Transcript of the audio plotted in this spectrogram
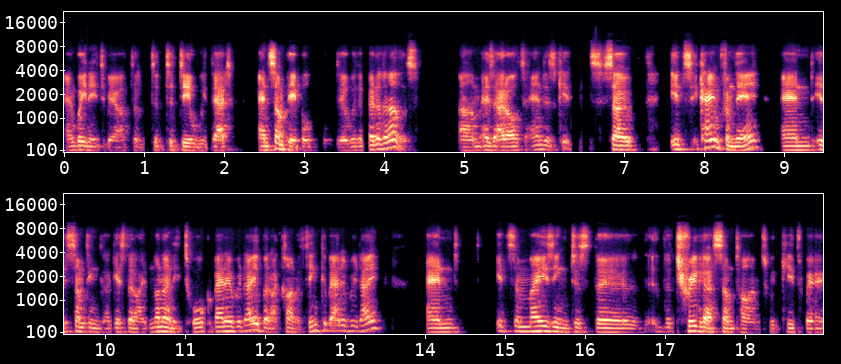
And we need to be able to, to, to deal with that. And some people deal with it better than others um, as adults and as kids. So it came from there. And it's something I guess that I not only talk about every day, but I kind of think about every day. And it's amazing just the the trigger sometimes with kids where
